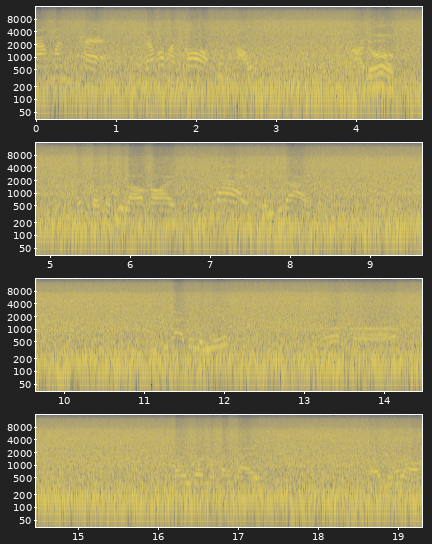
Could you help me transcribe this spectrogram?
างมันแฉะแล้วก็มันก็ขึ้นเขาำอ่าดูให้สมกับที่เราคอยได้สิ่งที่ได้สิ่งที่ได้เป็นอย่างนี้โอ้โหตั้งต้นมาตั้งใจใส่ลุงละออง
